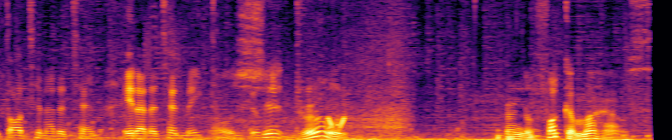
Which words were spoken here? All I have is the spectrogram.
It's all 10 out of 10. 8 out of 10, mate. Oh shit, drone. Burn the fuck up my house.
